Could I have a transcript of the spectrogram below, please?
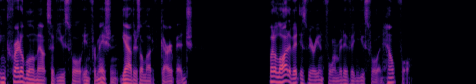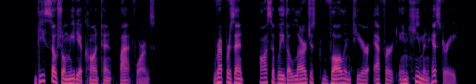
incredible amounts of useful information. Yeah, there's a lot of garbage, but a lot of it is very informative and useful and helpful. These social media content platforms represent possibly the largest volunteer effort in human history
